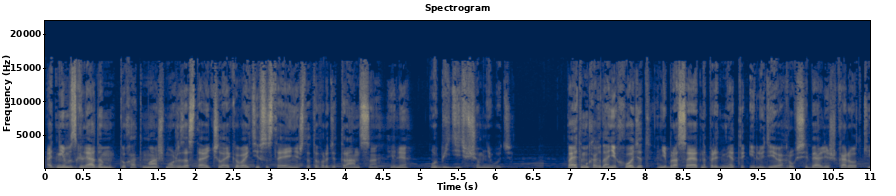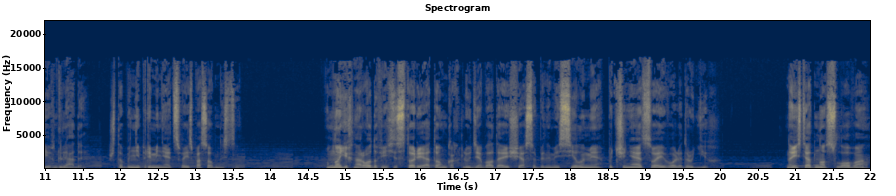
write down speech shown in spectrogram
Одним взглядом Тухатмаш может заставить человека войти в состояние что-то вроде транса или убедить в чем-нибудь. Поэтому, когда они ходят, они бросают на предметы и людей вокруг себя лишь короткие взгляды, чтобы не применять свои способности. У многих народов есть история о том, как люди, обладающие особенными силами, подчиняют своей воле других. Но есть одно слово,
